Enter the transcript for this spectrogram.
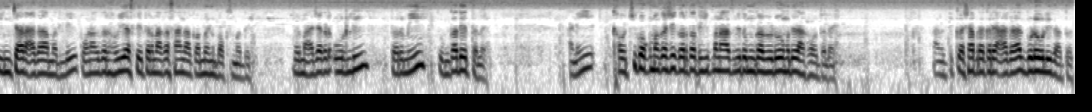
तीन चार आगळामधली. कोणाक जर हवी असली तर मला सांगा कमेंट बॉक्समध्ये. जर माझ्याकडे उरली तर मी तुमका देतलं आहे आणि खावची कोकमा कशी करतात ही पण आज मी तुमका व्हिडिओमध्ये दाखवतलं आहे आणि ती कशा प्रकारे आगळात बुडवली जातात.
